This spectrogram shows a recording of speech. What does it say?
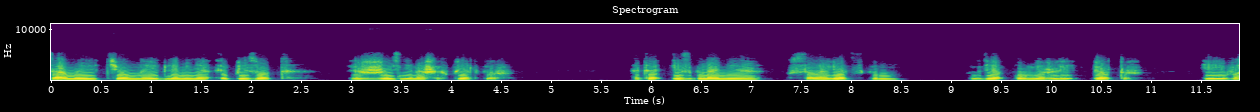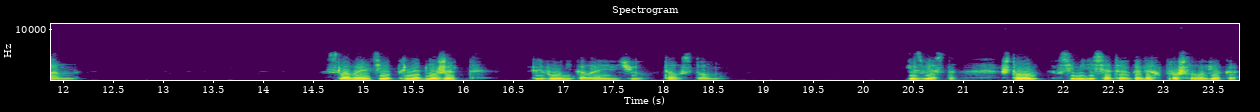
Самый темный для меня эпизод из жизни наших предков — это изгнание в Соловецком, где умерли Петр и Иван. Слова эти принадлежат Льву Николаевичу Толстому. Известно, что он в 70-х годах прошлого века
